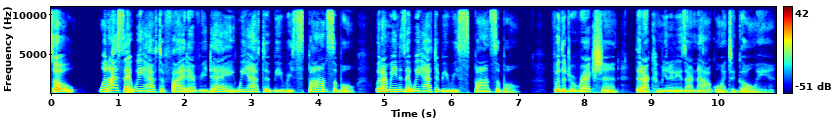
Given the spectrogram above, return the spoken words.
So when I say we have to fight every day, we have to be responsible. What I mean is that we have to be responsible for the direction that our communities are now going to go in.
